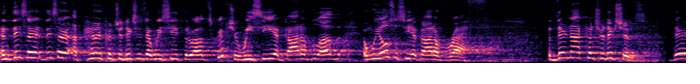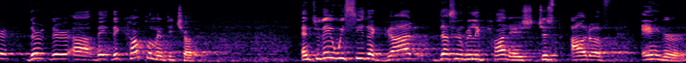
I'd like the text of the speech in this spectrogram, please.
And these are, these are apparent contradictions that we see throughout Scripture. We see a God of love, and we also see a God of wrath. But they're not contradictions, they're, they're, they're, uh, they, they complement each other. And today we see that God doesn't really punish just out of anger,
